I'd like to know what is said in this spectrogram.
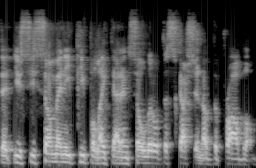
that you see so many people like that and so little discussion of the problem.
